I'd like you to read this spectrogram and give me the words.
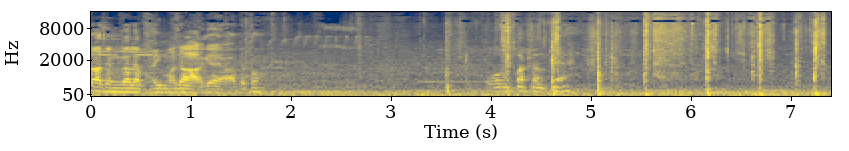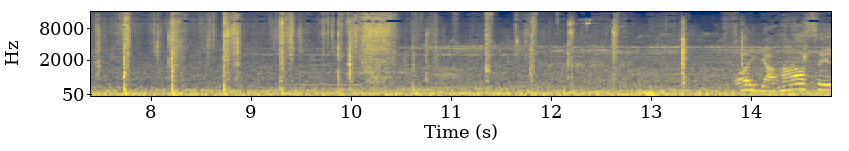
पूरा जंगल है भाई, मज़ा आ गया यहाँ पे तो। ऊपर चलते हैं। और यहाँ से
